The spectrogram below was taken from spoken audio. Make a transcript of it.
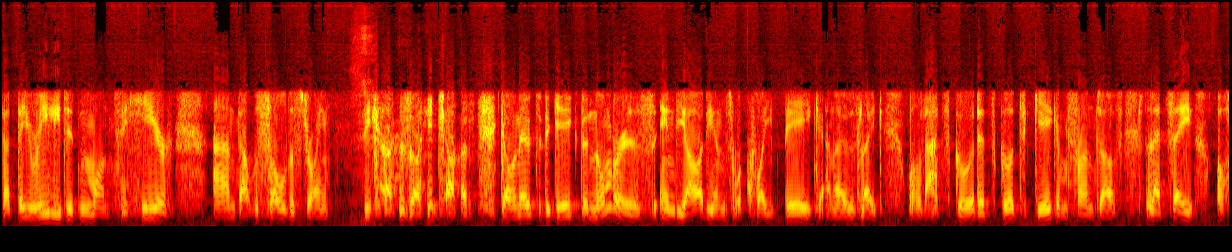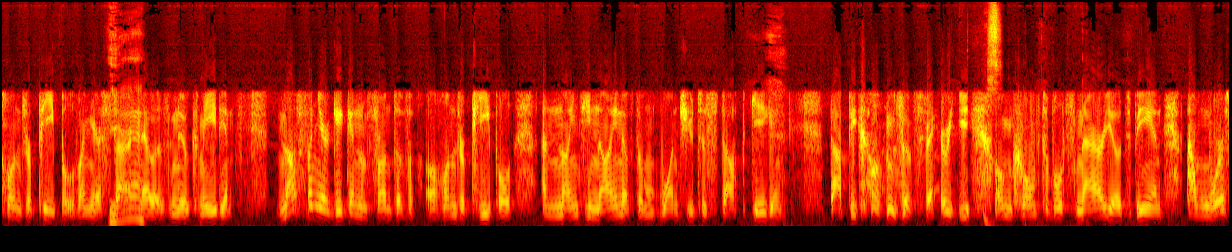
that they really didn't want to hear, and that was soul destroying because I thought going out to the gig, the numbers in the audience were quite big, and I was like, well, that's good. It's good to gig in front of, let's say, a hundred people when you're starting yeah. out as a new comedian. Not when you're gigging in front of a hundred people and 99 of them want you to stop gigging. That becomes a very uncomfortable scenario to be in. And worse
